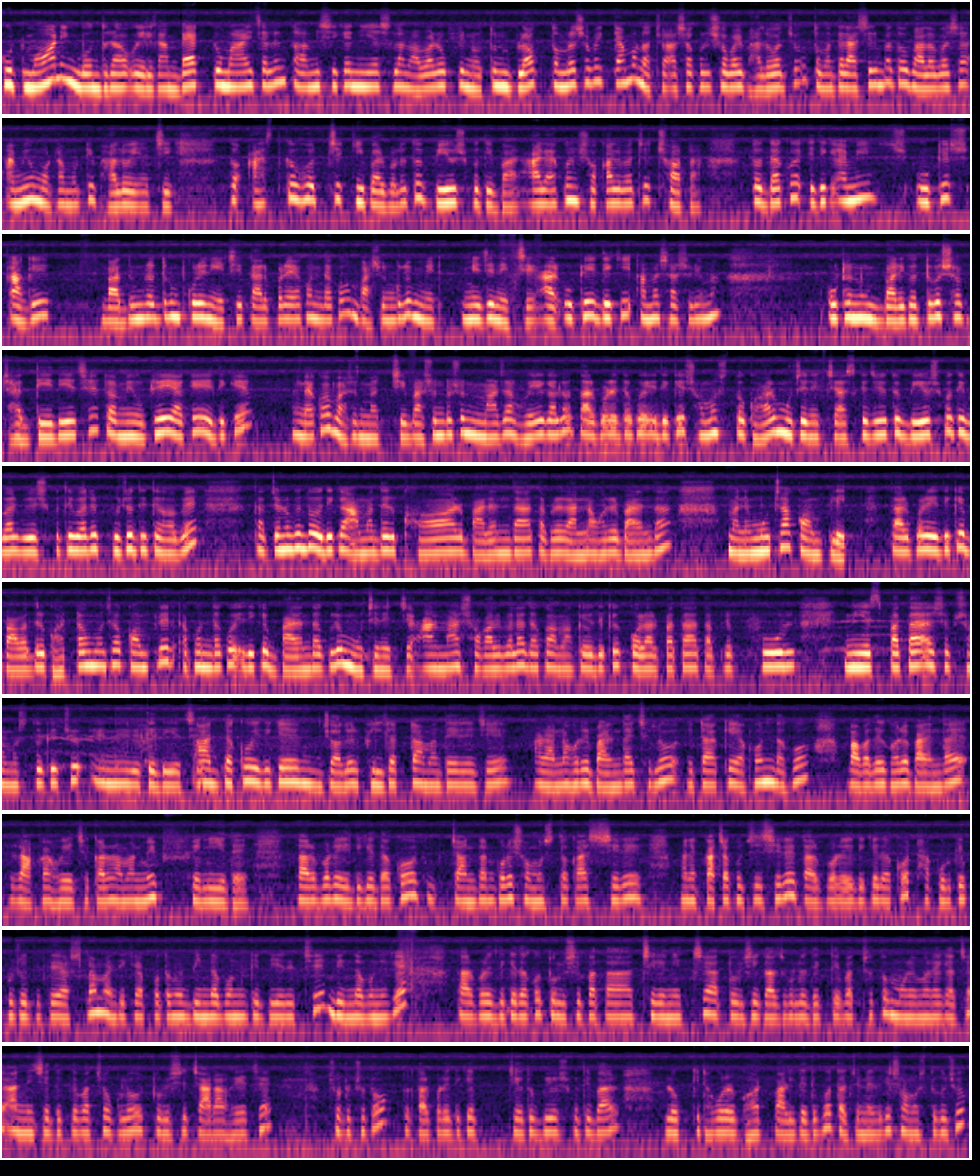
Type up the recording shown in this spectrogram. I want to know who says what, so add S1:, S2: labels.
S1: Good morning বন্ধুরা। Welcome back to my channel তো আমি শিখে নিয়ে আসলাম আবারও একটি নতুন ব্লগ তোমরা সবাই কেমন আছো? আশা করি সবাই ভালো আছো। তোমাদের আশীর্বাদ ও ভালোবাসায় আমিও মোটামুটি ভালোই আছি। তো আজকে হচ্ছে কী বার বলো তো? বৃহস্পতিবার, আর এখন সকাল বাজে ছটা। তো দেখো, এদিকে আমি উঠে আগে বাথরুম টাথরুম করে নিয়েছি। তারপরে এখন দেখো, বাসনগুলো মেজে নিচ্ছে। আর উঠেই দেখি আমার শাশুড়ি মা উঠান বাড়িঘর দেবো সব ঝাঁট দিয়ে দিয়েছে। তো আমি উঠেই আগে এদিকে, দেখো, বাসন মাজছি। বাসন টাসন মাজা হয়ে গেল। তারপরে দেখো, এদিকে সমস্ত ঘর মুছে নিচ্ছে। আজকে যেহেতু বৃহস্পতিবার, বৃহস্পতিবারের পুজো দিতে হবে। তার জন্য কিন্তু ওইদিকে আমাদের ঘর, বারান্দা, তারপরে রান্নাঘরের বারান্দা মানে মোছা কমপ্লিট তারপরে এদিকে বাবাদের ঘরটাও মোছা কমপ্লিট এখন দেখো এদিকে বারান্দাগুলো মুছে নিচ্ছে। আর মা সকালবেলা দেখো আমাকে ওদিকে কলার পাতা, তারপরে ফুল নিয়েস পাতা, এসব সমস্ত কিছু এনে রেখে দিয়েছে। আর দেখো এদিকে জলের ফিল্টারটা আমাদের যে রান্নাঘরের বারান্দায় ছিল, এটাকে এখন দেখো বাবাদের ঘরে বারান্দায় রাখা হয়েছে। কারণ আমার মেয়ে ফেলিয়ে দেয়। তারপরে এদিকে দেখো চান টান করে সমস্ত কাজ সেরে মানে কাচাকুচি সেরে তারপরে এদিকে দেখো ঠাকুরকে পুজো দিতে আসলাম। এদিকে প্রথমে বৃন্দাবনকে দিয়ে দিচ্ছি, বৃন্দাবনীকে। তারপরে এদিকে দেখো তুলসী পাতা ছিঁড়ে নিচ্ছে আর তুলসী গাছগুলো দেখতে পাচ্ছ তো মরে মরে গেছে। আর নিচে দেখতে পাচ্ছ ওগুলো তুলসী চারা হয়েছে, ছোট ছোট। তো তারপরে এদিকে যেহেতু বৃহস্পতিবার লক্ষ্মী ঠাকুরের ঘট পাল্টে দেবো, তার জন্য এদিকে সমস্ত কিছু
